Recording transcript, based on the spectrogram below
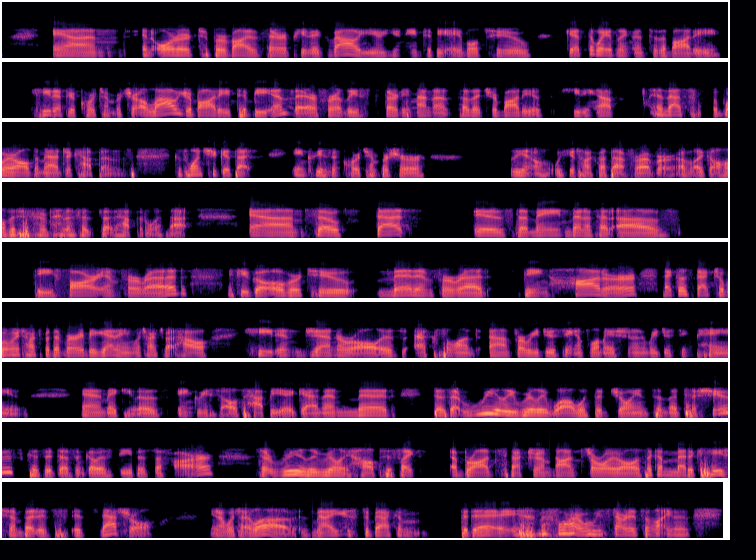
And in order to provide therapeutic value, you need to be able to get the wavelength into the body, heat up your core temperature, allow your body to be in there for at least 30 minutes so that your body is heating up. And that's where all the magic happens. Because once you get that increase in core temperature, you know, we could talk about that forever of like all the different benefits that happen with that. And so that is the main benefit of the far infrared. If you go over to mid infrared being hotter, that goes back to when we talked about the very beginning. We talked about how heat in general is excellent uh, for reducing inflammation and reducing pain and making those angry cells happy again. And mid does that really, really well with the joints and the tissues because it doesn't go as deep as the far. So it really, really helps. It's like a broad spectrum non-steroidal. It's like a medication, but it's it's natural, you know, which I love. I, mean, I used to back in the day before we started to like,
